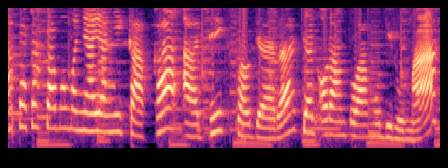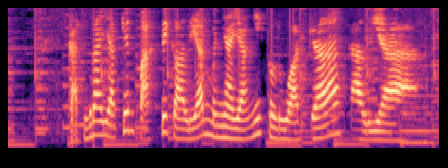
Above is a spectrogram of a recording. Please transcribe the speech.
Apakah kamu menyayangi kakak, adik, saudara, dan orang tuamu di rumah? Kak Citra yakin pasti kalian menyayangi keluarga kalian.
